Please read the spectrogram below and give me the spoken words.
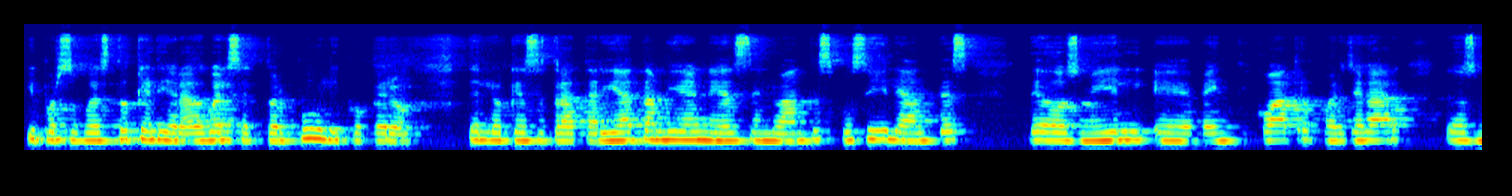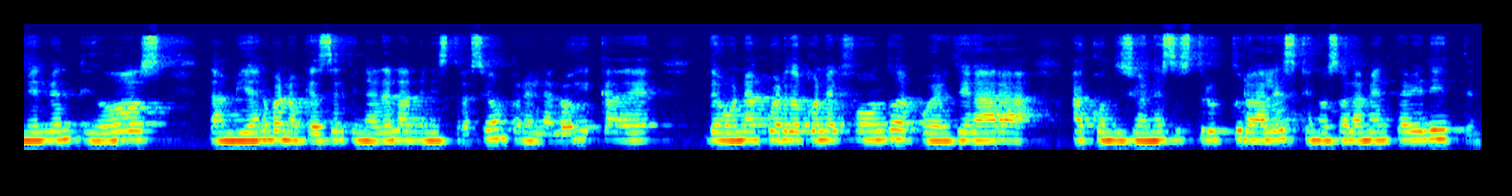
y por supuesto que el liderazgo del sector público, pero de lo que se trataría también es en lo antes posible, antes de 2024, poder llegar de 2022, también, bueno, que es el final de la administración, pero en la lógica de, un acuerdo con el fondo, de poder llegar a, a condiciones estructurales que no solamente habiliten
